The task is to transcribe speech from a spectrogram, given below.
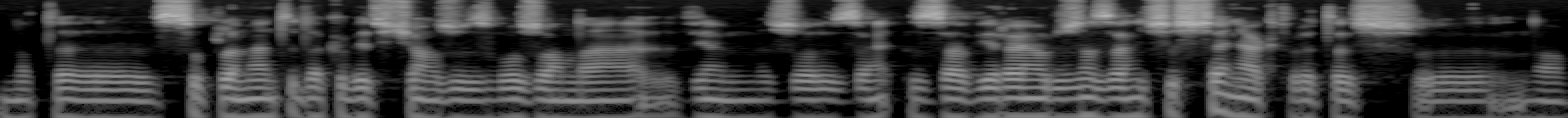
no te suplementy dla kobiet w ciąży złożone, wiem, że za, zawierają różne zanieczyszczenia, które też y, no,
